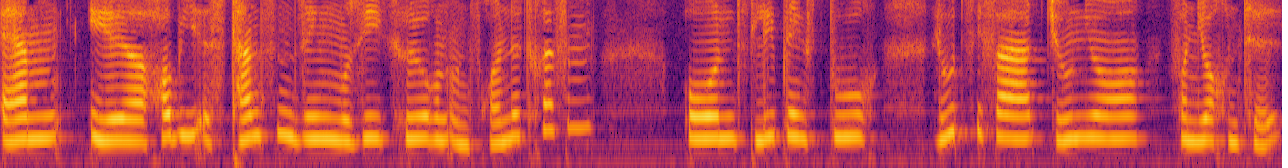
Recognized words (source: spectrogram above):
Ähm, ihr Hobby ist Tanzen, Singen, Musik hören und Freunde treffen. Und Lieblingsbuch Lucifer Junior von Jochen Till.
